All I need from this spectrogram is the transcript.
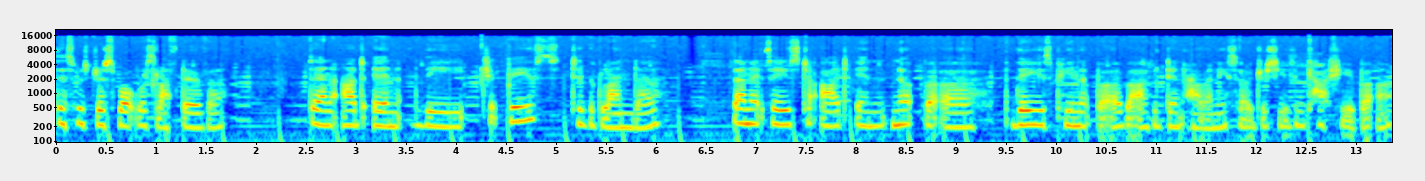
This was just what was left over. Then add in the chickpeas to the blender. Then it says to add in nut butter. They use peanut butter but I didn't have any so just using cashew butter.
